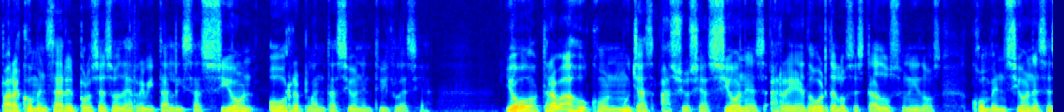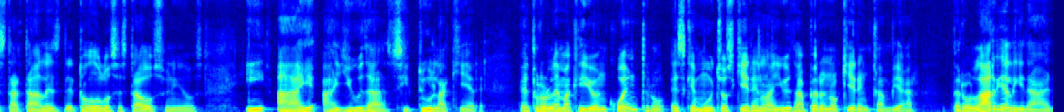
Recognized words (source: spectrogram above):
para comenzar el proceso de revitalización o replantación en tu iglesia. Yo trabajo con muchas asociaciones alrededor de los Estados Unidos, convenciones estatales de todos los Estados Unidos y hay ayuda si tú la quieres. El problema que yo encuentro es que muchos quieren la ayuda pero no quieren cambiar. Pero la realidad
